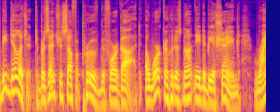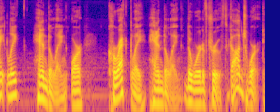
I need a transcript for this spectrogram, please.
Be diligent to present yourself approved before God, a worker who does not need to be ashamed, rightly handling or correctly handling the word of truth, God's word.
